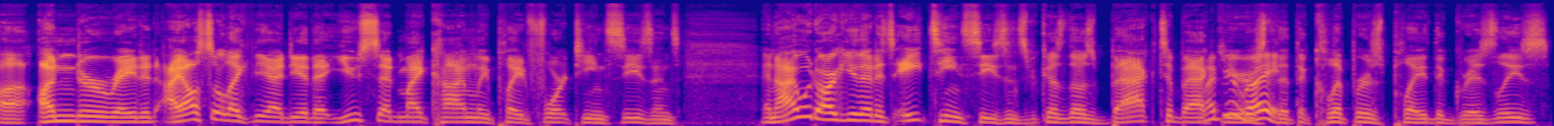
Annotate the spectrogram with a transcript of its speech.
uh, underrated. I also like the idea that you said Mike Conley played 14 seasons. And I would argue that it's 18 seasons because those back to back years right. that the Clippers played the Grizzlies,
